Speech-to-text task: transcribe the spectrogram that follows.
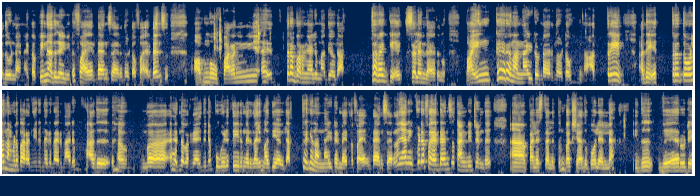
അതുകൊണ്ടാണ് കേട്ടോ. പിന്നെ അത് കഴിഞ്ഞിട്ട് ഫയർ ഡാൻസ് ആയിരുന്നു കേട്ടോ. ഫയർ ഡാൻസ് അമ്പോ പറഞ്ഞ് എത്ര പറഞ്ഞാലും മതിയാവില്ല. അത്രയ്ക്ക് എക്സലന്റ് ആയിരുന്നു. ഭയങ്കര നന്നായിട്ടുണ്ടായിരുന്നു കേട്ടോ. അത്രയും അത് എത്രത്തോളം നമ്മൾ പറഞ്ഞിരുന്നിരുന്നാലും അത് എന്താ പറയുക ഇതിനെ പുകഴ്ത്തിയിരുന്നിരുന്നാലും മതിയാവില്ല. അത്രയ്ക്ക് നന്നായിട്ടുണ്ടായിരുന്നു ഫയർ ഡാൻസ് ആയിരുന്നു. ഞാൻ ഇവിടെ ഫയർ ഡാൻസ് കണ്ടിട്ടുണ്ട് പല സ്ഥലത്തും. പക്ഷെ അതുപോലെയല്ല ഇത് വേറൊരു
